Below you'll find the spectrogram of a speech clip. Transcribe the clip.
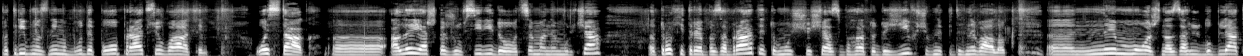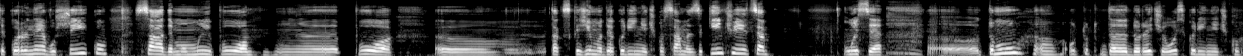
потрібно з ними буде попрацювати. Ось так. Е, Але я ж кажу, всі відео це в мене мульча. е, Трохи треба забрати, тому що зараз багато дождів, щоб не підгнивало. Е, Не можна заглубляти кореневу шийку. Садимо ми по, по так скажімо, де коріннячко саме закінчується. Ось тому отут, до, речі, ось коріннячко.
